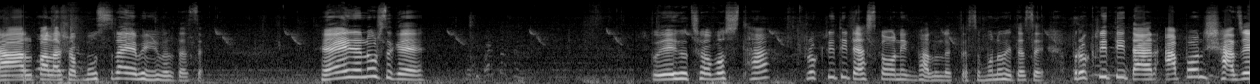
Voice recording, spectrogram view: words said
ডালপালা সব মুসরায় ভেঙে ফেলতেছে। হ্যাঁ নড়ছে কে? তো এই হচ্ছে অবস্থা। প্রকৃতিটা আজকে অনেক ভালো লাগতেছে, মনে হইতেছে প্রকৃতি তার আপন সাজে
